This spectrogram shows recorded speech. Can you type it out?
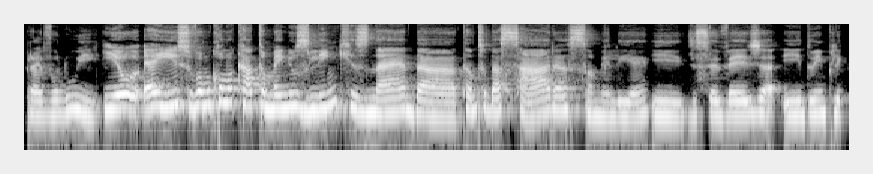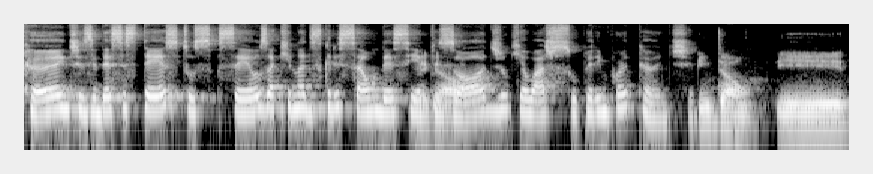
para evoluir. E eu, é isso, vamos colocar também os links, né, da tanto da Sara Sommelier e de cerveja e do Implicantes e desses textos seus aqui na descrição desse Legal. episódio, que eu acho super importante. Então, e,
